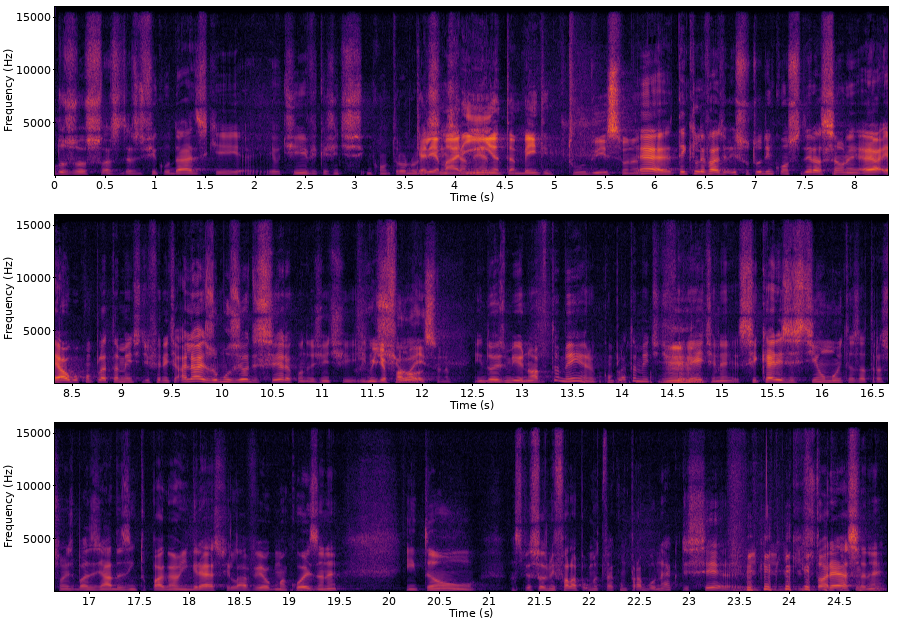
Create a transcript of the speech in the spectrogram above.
todas as, as, dificuldades que eu tive, que a gente encontrou no que ali é marinha também, tem tudo isso, né? É, tem que levar isso tudo em consideração, né? É, é algo completamente diferente. Aliás, o Museu de Cera, quando a gente iniciou, falar isso, né? em 2009, também era completamente uhum. diferente, uhum. né? Sequer existiam muitas atrações baseadas em tu pagar o ingresso e lá ver alguma coisa, né? Então, as pessoas me falam, pô, mas tu vai comprar boneco de cera? que história é essa, né?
